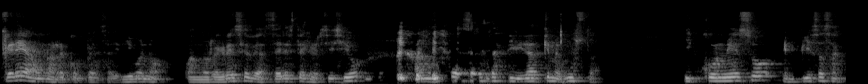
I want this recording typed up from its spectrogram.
crea una recompensa y di, bueno, cuando regrese de hacer este ejercicio, a hacer esta actividad que me gusta. Y con eso empiezas a,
